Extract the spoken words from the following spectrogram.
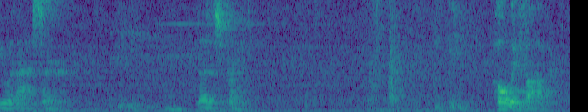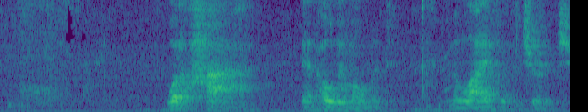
you and I serve. Let us pray. Holy Father, what a high and holy moment in the life of the church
